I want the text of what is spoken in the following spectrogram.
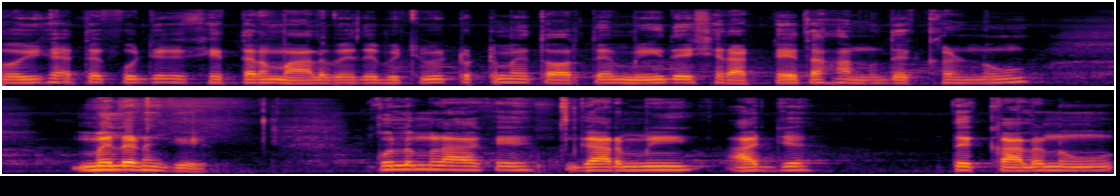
ਹੋਈ ਹੈ ਤੇ ਕੁਝ ਕੁ ਖੇਤਰ ਮਾਲਵੇ ਦੇ ਵਿੱਚ ਵੀ ਟੁੱਟਵੇਂ ਤੌਰ ਤੇ ਮੀਂਹ ਦੇ ਛਰਾਟੇ ਤੁਹਾਨੂੰ ਦੇਖਣ ਨੂੰ ਮਿਲਣਗੇ। ਕੁੱਲ ਮਿਲਾ ਕੇ ਗਰਮੀ ਅੱਜ ਤੇ ਕੱਲ ਨੂੰ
